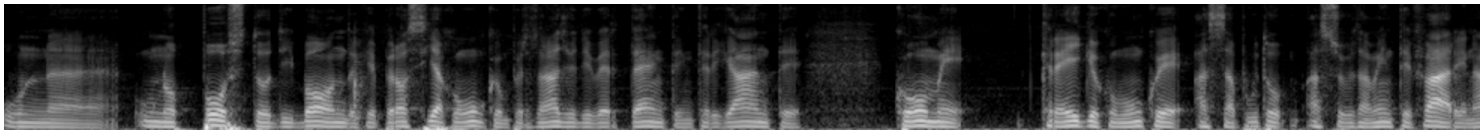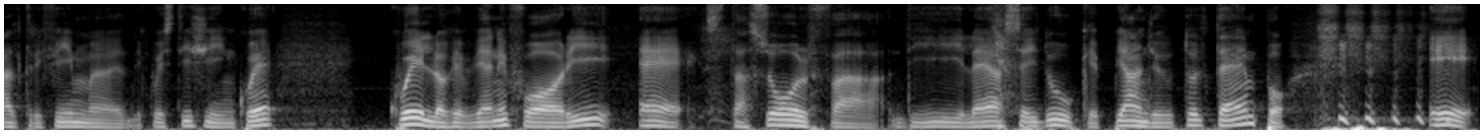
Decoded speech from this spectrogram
un, eh, un opposto di Bond, che però sia comunque un personaggio divertente, intrigante, come Craig comunque ha saputo assolutamente fare in altri film eh, di questi cinque, quello che viene fuori è sta solfa di Lea Seydoux che piange tutto il tempo e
